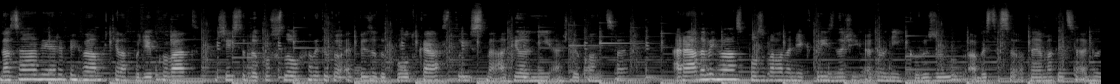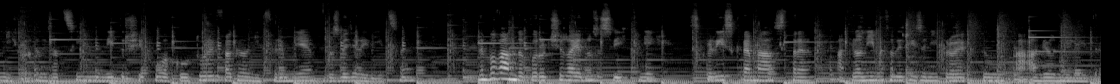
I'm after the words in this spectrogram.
Na závěr bych vám chtěla poděkovat, že jste doposlouchali tuto epizodu podcastu Jsme agilní až do konce a ráda bych vás pozvala na některý z našich agilních kurzů, abyste se o tématice agilních organizací, leadershipu a kultury v agilní firmě dozvěděli více, nebo vám doporučila jednu ze svých knih Skvělý Scrum Master, agilní metody řízení projektů a agilní leader.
